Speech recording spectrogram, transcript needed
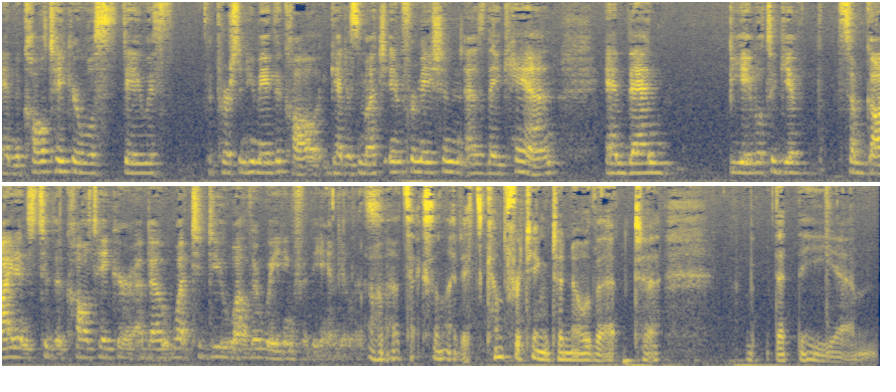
and the call taker will stay with the person who made the call, get as much information as they can, and then be able to give some guidance to the call taker about what to do while they're waiting for the ambulance. Oh, that's excellent. It's comforting to know that uh, that the um,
